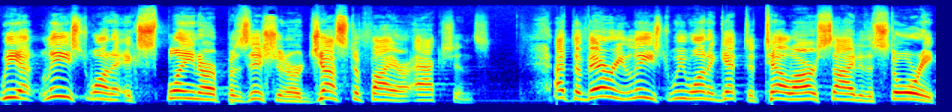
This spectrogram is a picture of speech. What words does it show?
We at least want to explain our position or justify our actions. At the very least, we want to get to tell our side of the story,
